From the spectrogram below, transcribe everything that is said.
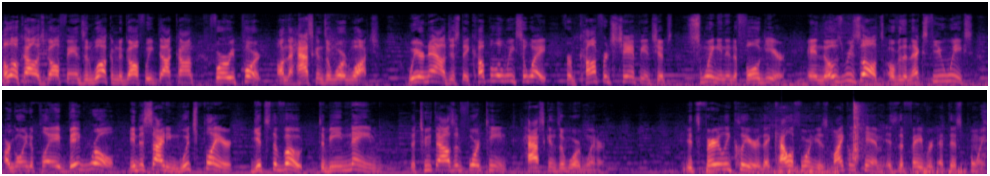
Hello, college golf fans, and welcome to GolfWeek.com for a report on the Haskins Award Watch. We are now just a couple of weeks away from conference championships swinging into full gear, and those results over the next few weeks are going to play a big role in deciding which player gets the vote to be named the 2014 Haskins Award winner. It's fairly clear that California's Michael Kim is the favorite at this point.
